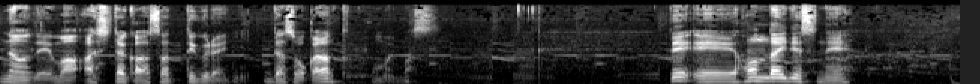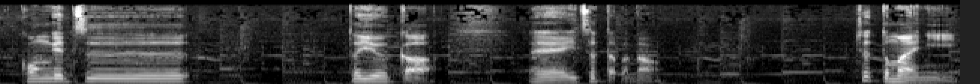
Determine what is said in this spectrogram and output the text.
なので、まあ、明日か明後日ぐらいに出そうかなと思います。で、えー本題ですね。今月というか、えーいつだったかな。ちょっと前に、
